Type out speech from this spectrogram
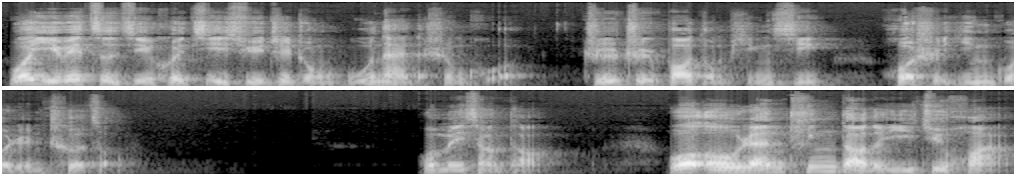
我以为自己会继续这种无奈的生活，直至暴动平息或是英国人撤走。我没想到，我偶然听到的一句话。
